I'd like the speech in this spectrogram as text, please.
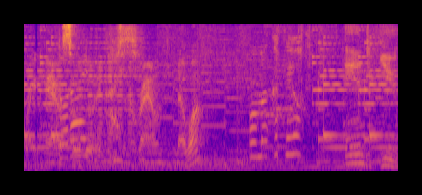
right now, so we'll go ahead and turn around Noah. And you.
